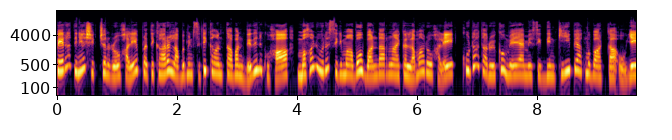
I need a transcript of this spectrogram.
පෙරදිනය ශික්ෂණ රෝහලේ ප්‍රතිකාර ලබමින් සිටි කාන්තාවන් දෙදෙනෙකු හා මහනුවර සිරිමාවෝ බණ්ඩාරනායක ළමා රෝහලේ කුඩා දරුවෙකු මේ යෑමේ සිද්ධින් කිහිපයක්ම වාර්තා වූයේ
